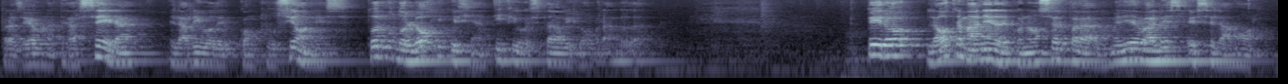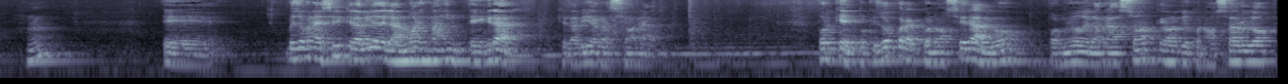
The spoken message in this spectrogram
para llegar a una tercera, el arribo de conclusiones, todo el mundo lógico y científico que se estaba vislumbrando. Pero la otra manera de conocer para los medievales es el amor. Eh, ellos van a decir que la vida del amor es más integral que la vida racional. ¿Por qué? Porque yo para conocer algo, por medio de la razón, tengo que conocerlo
